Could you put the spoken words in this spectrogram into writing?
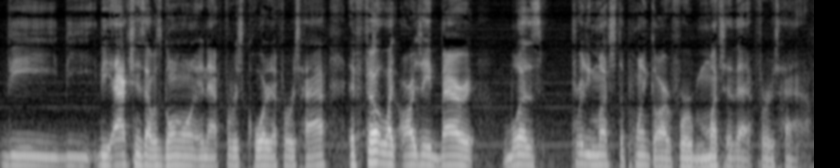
the the the actions that was going on in that first quarter, that first half, it felt like RJ Barrett was pretty much the point guard for much of that first half.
